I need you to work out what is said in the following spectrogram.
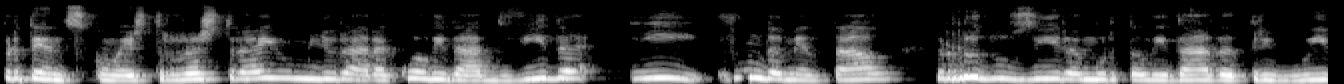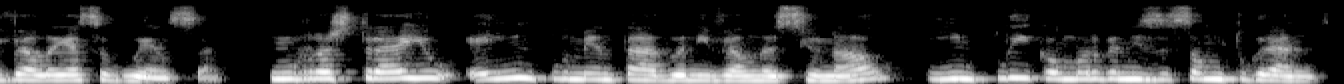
Pretende-se, com este rastreio, melhorar a qualidade de vida e, fundamental, reduzir a mortalidade atribuível a essa doença. Um rastreio é implementado a nível nacional e implica uma organização muito grande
